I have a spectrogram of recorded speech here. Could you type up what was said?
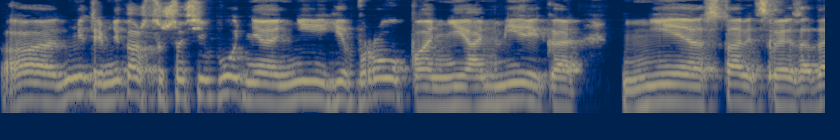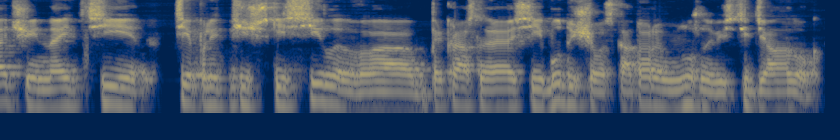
А, Дмитрий, мне кажется, что сегодня ни Европа, ни Америка не ставит своей задачей найти те политические силы в а, прекрасной России будущего, с которыми нужно вести диалог.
